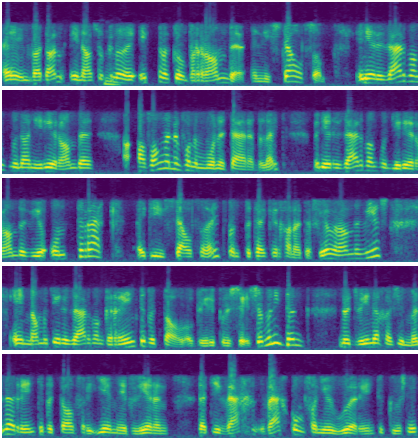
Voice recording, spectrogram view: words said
En wat dan en daar's ook nou 'n ekstra klomp rande in die stelsel. En die reservebank moet dan hierdie rande afhangende van 'n monetêre beleid, met die reservebank moet hierdie rande weer onttrek uit die stelsel uit want baie keer gaan dit te veel rande wees en dan moet die reservebank rente betaal op hierdie proses. So moenie dink noodwendig as jy minder rente betaal vir 'n IMF e lening dat jy weg wegkom van jou hoë rentekoers nie.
